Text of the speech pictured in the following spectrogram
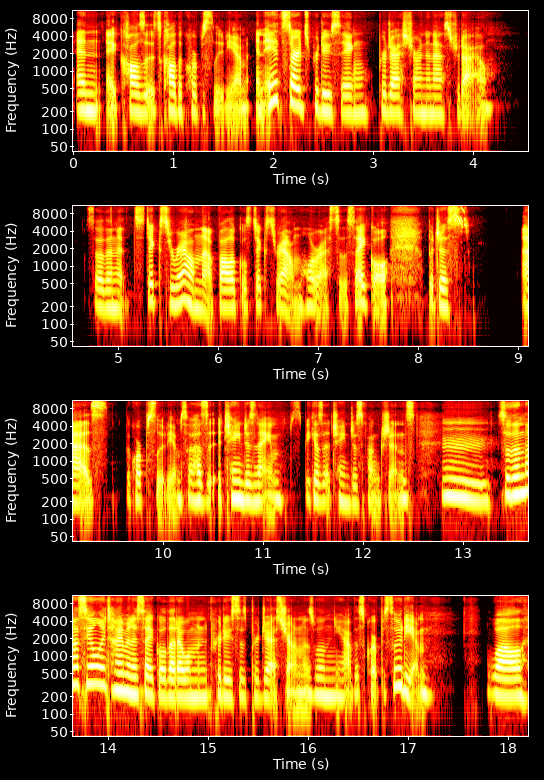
and it calls it it's called the corpus luteum, and it starts producing progesterone and estradiol. So then it sticks around. That follicle sticks around the whole rest of the cycle, but just as the corpus luteum. So it has it changes names because it changes functions. Mm. So then that's the only time in a cycle that a woman produces progesterone is when you have this corpus luteum. Well,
